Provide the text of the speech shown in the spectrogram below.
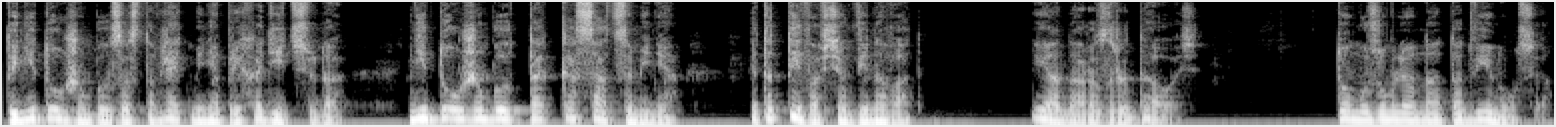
«Ты не должен был заставлять меня приходить сюда. Не должен был так касаться меня. Это ты во всем виноват!» И она разрыдалась. Том изумленно отодвинулся,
